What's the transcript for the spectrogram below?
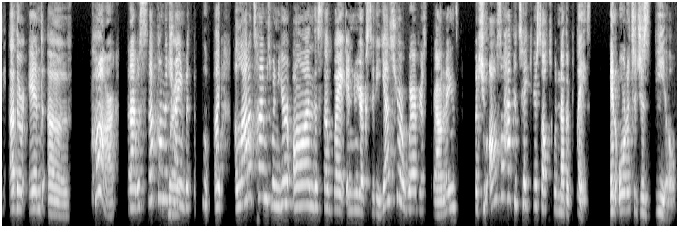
the other end of car, but I was stuck on the Right. train with the poop. Like a lot of times when you're on the subway in New York City, yes, you're aware of your surroundings, but you also have to take yourself to another place in order to just deal.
